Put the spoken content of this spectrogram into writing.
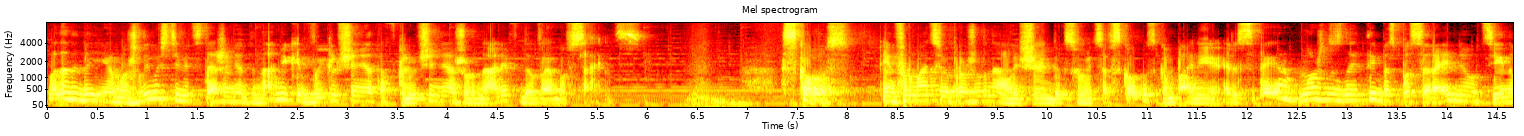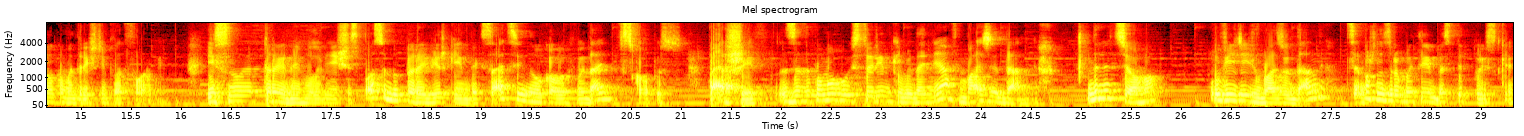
вона не дає можливості відстеження динаміки виключення та включення журналів до Web of Science. Scopus. Інформацію про журнали, що індексуються в Scopus компанії Elsevier, можна знайти безпосередньо у цій наукометричній платформі. Існує три найголовніші способи перевірки індексації наукових видань в Scopus. Перший за допомогою сторінки видання в базі даних. Для цього увійдіть в базу даних, це можна зробити і без підписки.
